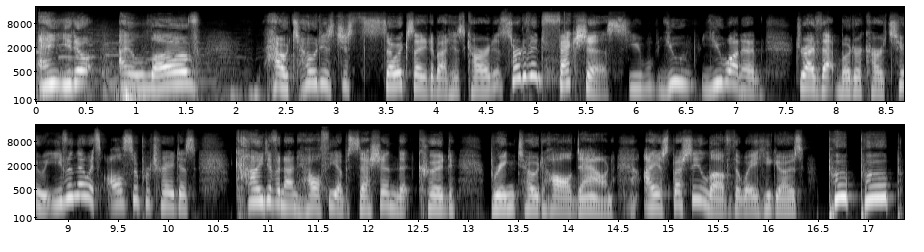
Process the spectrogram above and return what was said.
And you know, I love how Toad is just so excited about his car and it's sort of infectious. You you you want to drive that motor car too, even though it's also portrayed as kind of an unhealthy obsession that could bring Toad Hall down. I especially love the way he goes poop poop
